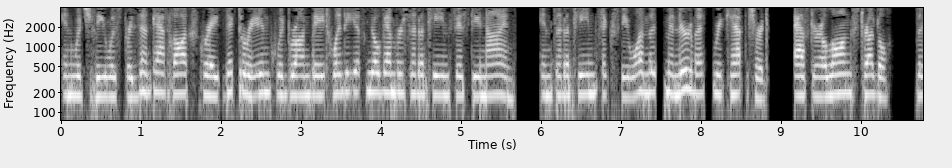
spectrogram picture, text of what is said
in which he was present at Hawke's great victory in Quiberon Bay 20th November 1759. In 1761 the Minerva recaptured, after a long struggle, the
